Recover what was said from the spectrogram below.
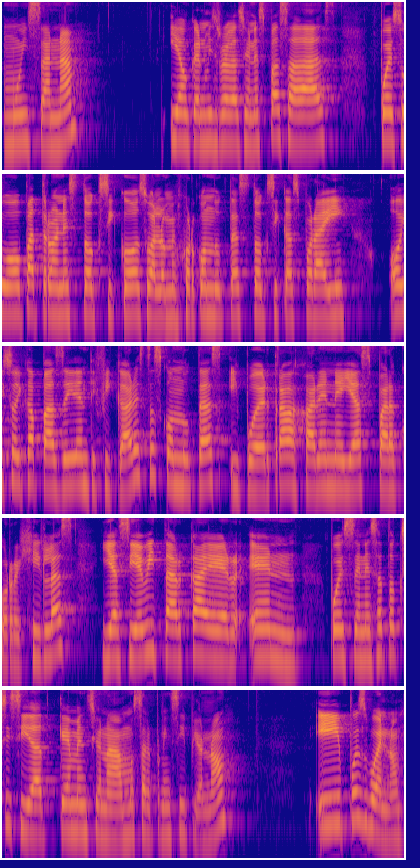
muy sana y aunque en mis relaciones pasadas pues hubo patrones tóxicos o a lo mejor conductas tóxicas por ahí, hoy soy capaz de identificar estas conductas y poder trabajar en ellas para corregirlas y así evitar caer en pues en esa toxicidad que mencionábamos al principio, ¿no? Y pues bueno,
